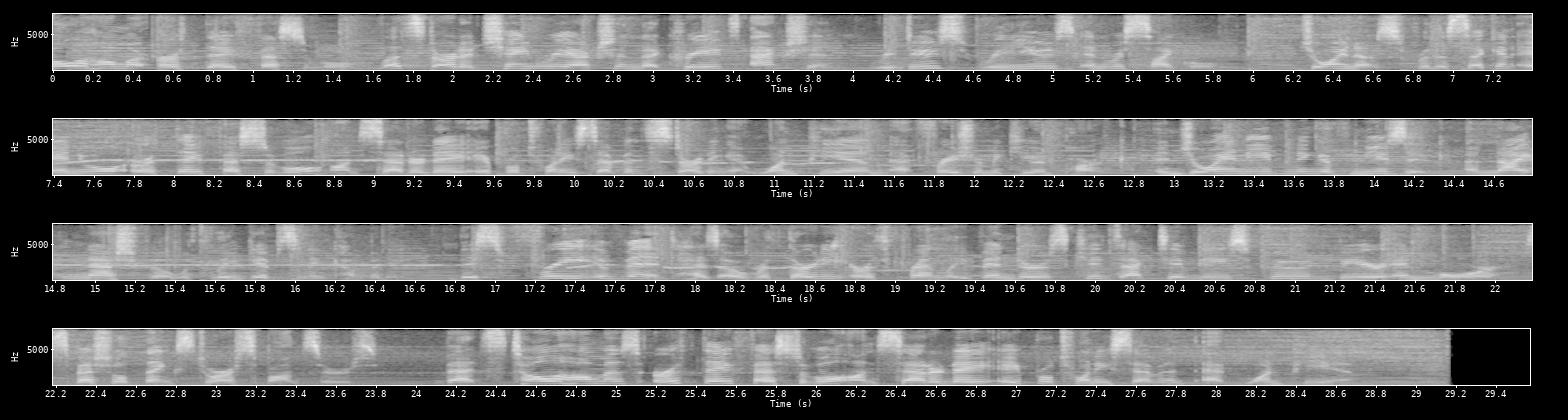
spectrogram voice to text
Tullahoma Earth Day Festival. Let's start a chain reaction that creates action. Reduce, reuse, and recycle. Join us for the second annual Earth Day Festival on Saturday, April 27th, starting at 1 p.m. at Frazier McEwen Park. Enjoy an evening of music, a night in Nashville with Lee Gibson and Company. This free event has over 30 earth friendly vendors, kids' activities, food, beer, and more. Special thanks to our sponsors. That's Tullahoma's Earth Day Festival on Saturday, April 27th at 1 p.m.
